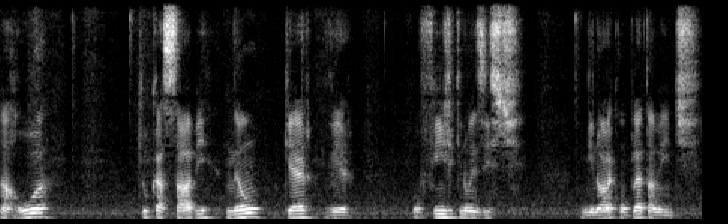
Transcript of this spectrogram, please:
a rua que o Kassab não quer ver ou finge que não existe, ignora completamente.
